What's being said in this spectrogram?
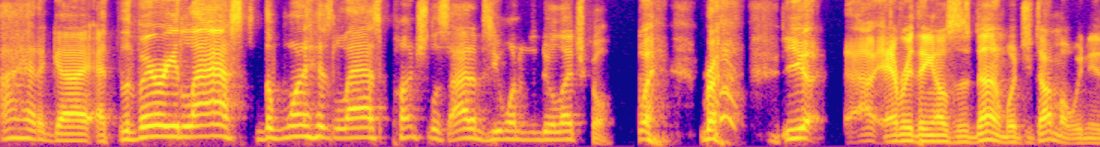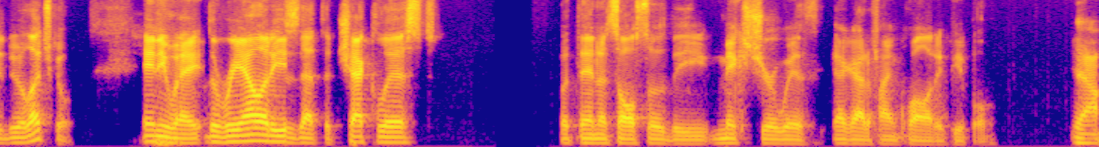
I had a guy at the very last, the one of his last punch list items, he wanted to do electrical. Bro, you, uh, everything else is done. What you talking about? We need to do electrical. Anyway, the reality is that the checklist but then it's also the mixture with I got to find quality people. Yeah.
